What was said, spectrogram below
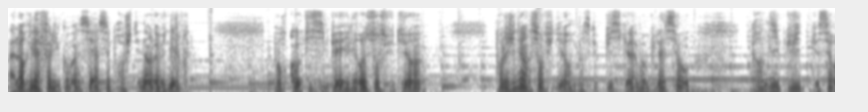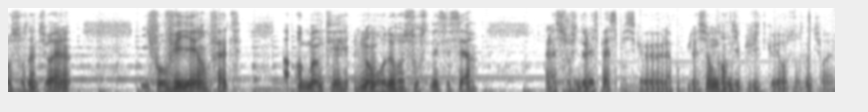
alors il a fallu commencer à se projeter dans l'avenir pour anticiper les ressources futures pour les générations futures, parce que puisque la population grandit plus vite que ses ressources naturelles, il faut veiller en fait à augmenter le nombre de ressources nécessaires à la survie de l'espèce, puisque la population grandit plus vite que les ressources naturelles.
